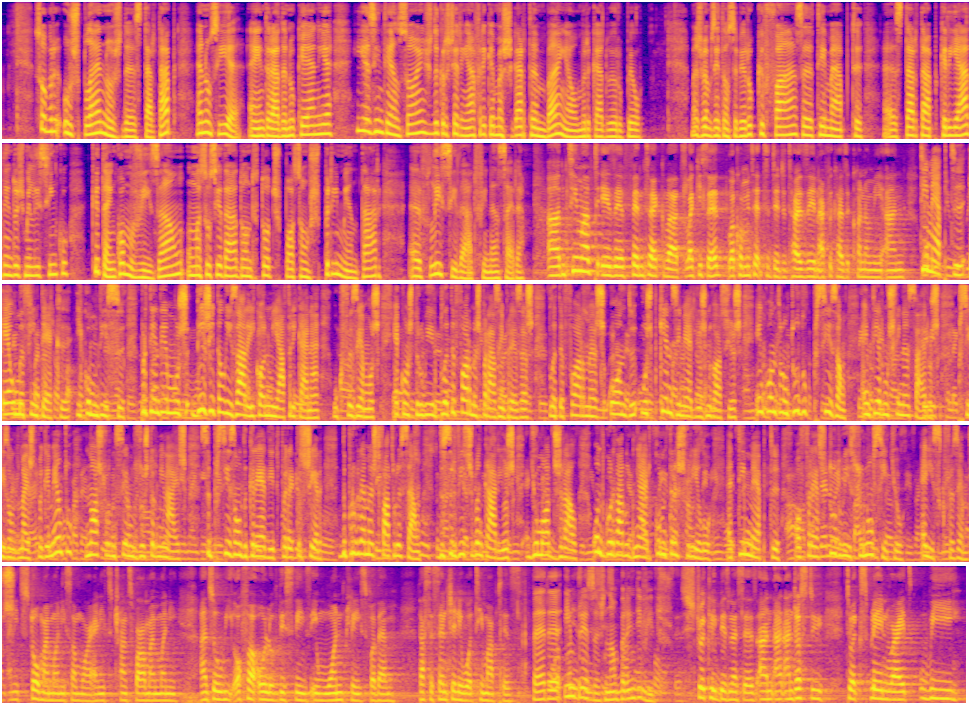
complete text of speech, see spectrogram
Sobre os planos da startup, anuncia a entrada no Quênia e as intenções de crescer em África, mas chegar também ao mercado europeu. Mas vamos então saber o que faz a TeamApt, a startup criada em 2005 que tem como visão uma sociedade onde todos possam experimentar a felicidade financeira. Um, TeamApt is a fintech that, like you said, we're committed to digitizing Africa's economy and TeamApt é uma fintech e, como disse, pretendemos digitalizar a economia africana. O que fazemos é construir plataformas para as empresas, plataformas onde os pequenos e médios negócios encontram tudo o que precisam em termos financeiros. Precisam de meios de pagamento, nós fornecemos os terminais. Se precisam de crédito para crescer, de programas de faturação, de serviços bancários, de um modo geral, onde guardar o dinheiro, como transferi-lo. A TeamApt oferece tudo isso num sítio. É isso que fazemos. I need to store my money somewhere. I need to transfer my money. And so we offer all of these things in one place for them. That's essentially what TeamApt is. Para empresas, não para indivíduos. Strictly businesses. And, and, and just to, to explain, right, we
